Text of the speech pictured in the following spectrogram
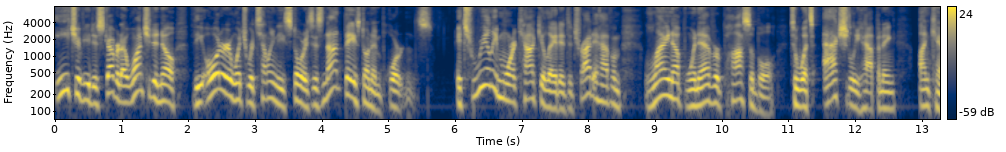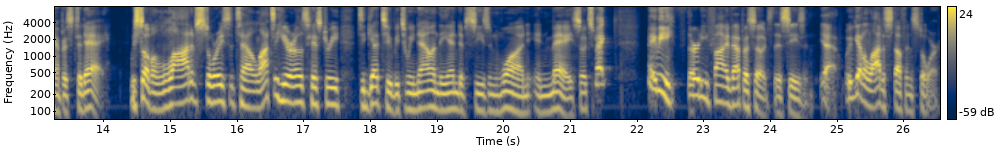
each of you discovered, I want you to know the order in which we're telling these stories is not based on importance. It's really more calculated to try to have them line up whenever possible to what's actually happening on campus today. We still have a lot of stories to tell, lots of heroes, history to get to between now and the end of season one in May. So expect maybe 35 episodes this season. Yeah, we've got a lot of stuff in store.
